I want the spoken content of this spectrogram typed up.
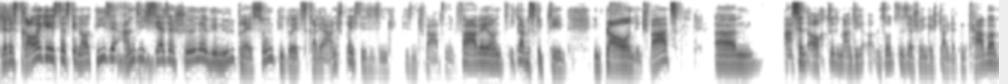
ja, das Traurige ist, dass genau diese an sich sehr, sehr schöne Vinylpressung, die du jetzt gerade ansprichst, dieses in, diesen Schwarz und in Farbe und ich glaube, es gibt sie in, in Blau und in Schwarz, ähm, passend auch zu dem ansonsten sehr schön gestalteten Cover.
